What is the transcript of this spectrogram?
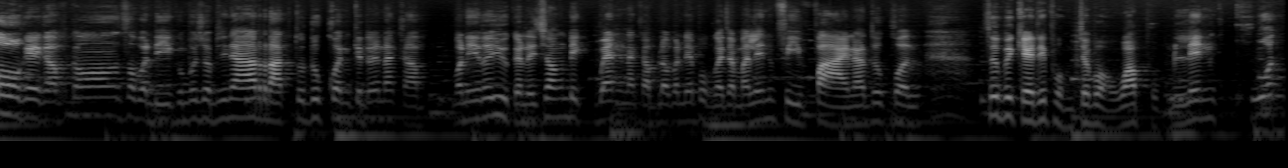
โอเคครับก็สวัสดีคุณผู้ชมที่น่ารักทุกๆคนกันด้วยนะครับ วันนี้เราอยู่กันในช่องเด็กแว่นนะครับ แล้ววันนี้ผมก็จะมาเล่นฟรีไฟนะทุกคน ซึ่งเป็นเกมที่ผมจะบอกว่าผมเล่นโคตร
